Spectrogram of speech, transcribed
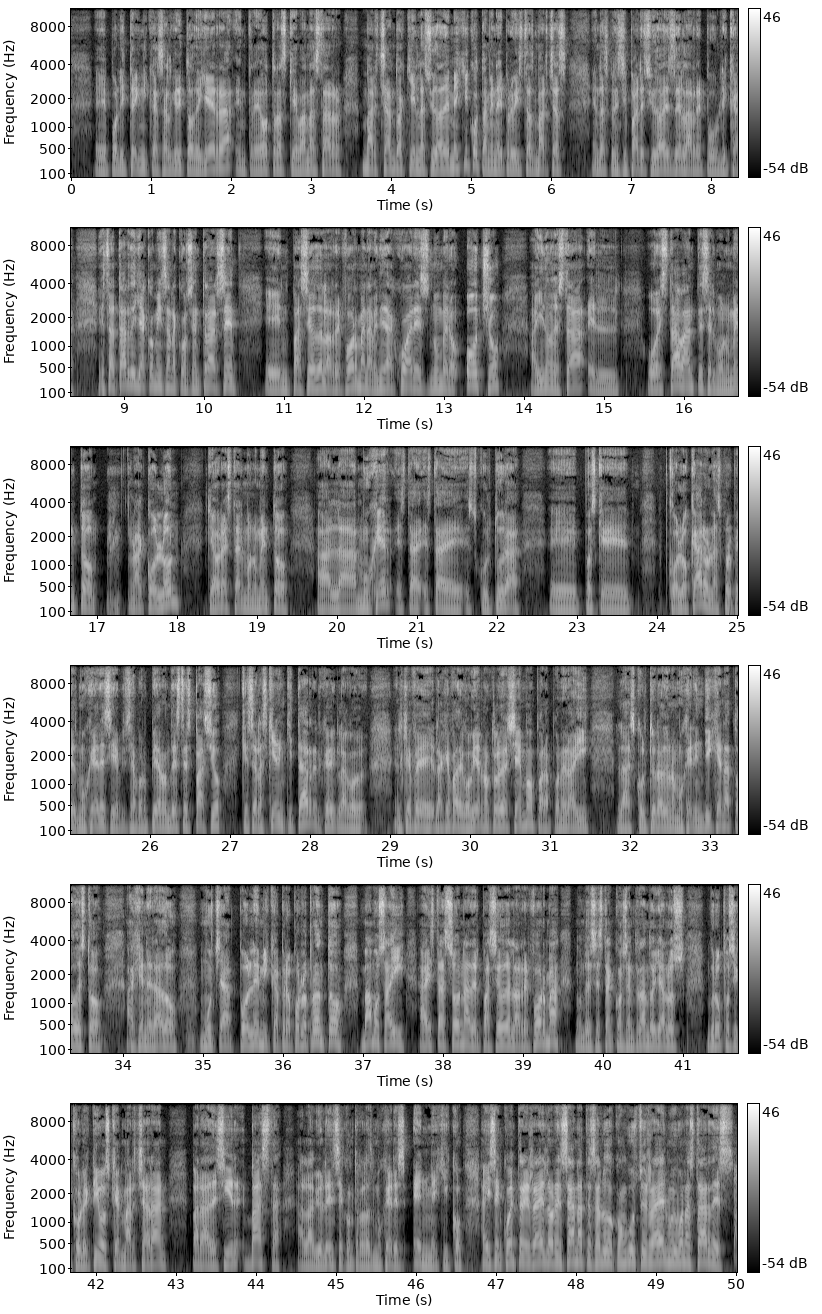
Politécnicas al Grito de Guerra, entre otras que van a estar marchando aquí en la Ciudad de México. También hay previstas marchas en las principales ciudades de la República. Esta tarde ya comienzan a concentrarse en Paseo de la Reforma, en Avenida Juárez número 8, ahí donde está el, o estaba antes el monumento a Colón, que ahora está el monumento a la mujer, esta, esta escultura, eh, pues que colocaron las propias mujeres y se apropiaron de este espacio, que se las quieren quitar, el, el jefe, la jefa de gobierno Claudia Sheinbaum para poner ahí la escultura de una mujer indígena. Todo esto ha generado mucha polémica, pero por lo pronto vamos ahí, a esta zona del Paseo de la Reforma, donde se están concentrando ya los grupos y colectivos que marcharán para decir basta a la violencia contra las mujeres en México. Ahí se encuentra Israel Lorenzana, te saludo con gusto Israel, muy buenas tardes.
